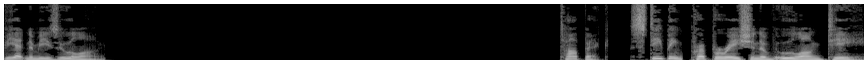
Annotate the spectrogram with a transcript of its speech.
Vietnamese oolong Topic: Steeping preparation of oolong tea.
